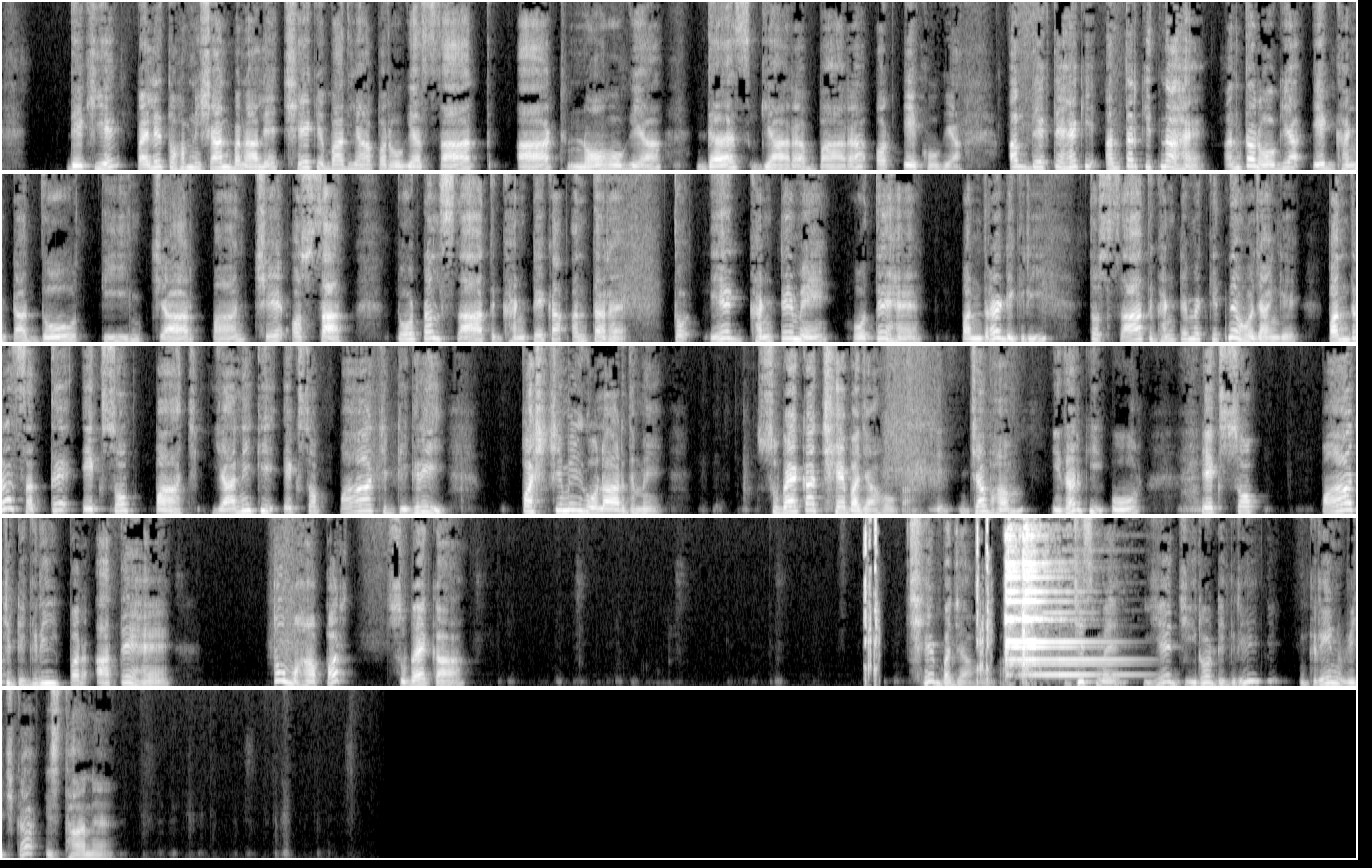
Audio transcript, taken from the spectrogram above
देखिए, पहले तो हम निशान बना लें। छः के बाद यहाँ पर हो गया सात, आठ, नौ हो गया, दस, ग्यारह, बारह और एक हो गया। अब देखते हैं कि अंतर कितना है। अंतर हो गया एक घंटा, दो, तीन, चार, पाँच छ और सात। टोटल सात घंटे का अंतर है। तो एक घंटे में होते हैं पंद्रह डिग्री तो सात घंटे में कितने हो जाएँगे? पंद्रह सत्ते एक सौ पाँच, यानी कि एक सौ पाँच डिग्री पश्चिमी गोलार्ध में सुबह का छः बजा होगा। जब हम इधर की ओर एक सौ पाँच डिग्री पर आते हैं तो वहाँ पर सुबह का छ बजा होगा, जिसमें ये ज़ीरो डिग्री ग्रीनविच का स्थान है।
